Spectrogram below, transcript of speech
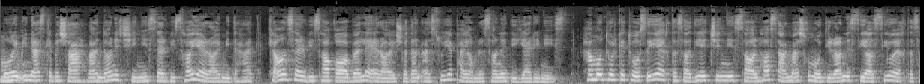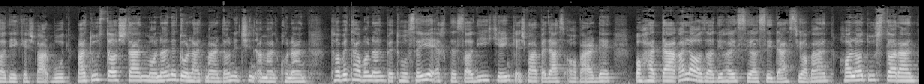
مهم این است که به شهروندان چینی سرویس های ارائه می‌دهد که آن سرویس ها قابل ارائه شدن از سوی پیامرسان دیگری نیست. همانطور که توسعه اقتصادی چین نیز سالها سرمشق مدیران سیاسی و اقتصادی کشور بود و دوست داشتند مانند دولت مردان چین عمل کنند تا بتوانند به توسعه اقتصادی که این کشور به دست آورده با حداقل آزادی های سیاسی دست یابند حالا دوست دارند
